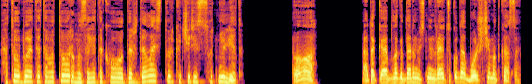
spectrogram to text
А то бы от этого тормоза я такого дождалась только через сотню лет. О, а такая благодарность мне нравится куда больше, чем отказ.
